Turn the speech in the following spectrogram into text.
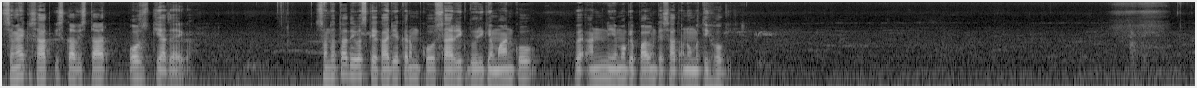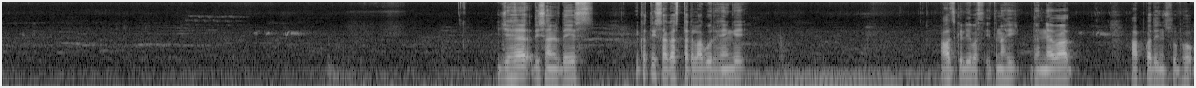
समय के साथ इसका विस्तार और किया जाएगा। स्वतंत्रता दिवस के कार्यक्रम को शारीरिक दूरी के मानकों व अन्य नियमों के पालन के साथ अनुमति होगी। यह दिशा निर्देश इकतीस अगस्त तक लागू रहेंगे। आज के लिए बस इतना ही। धन्यवाद। आपका दिन शुभ हो।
